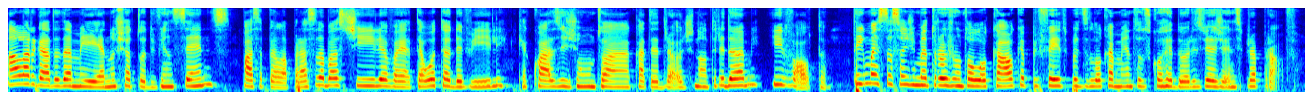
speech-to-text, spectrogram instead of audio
A largada da meia é no Château de Vincennes, passa pela Praça da Bastilha, vai até o Hotel de Ville, que é quase junto à Catedral de Notre Dame, e volta. Tem uma estação de metrô junto ao local que é perfeito para o deslocamento dos corredores viajantes para a prova.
